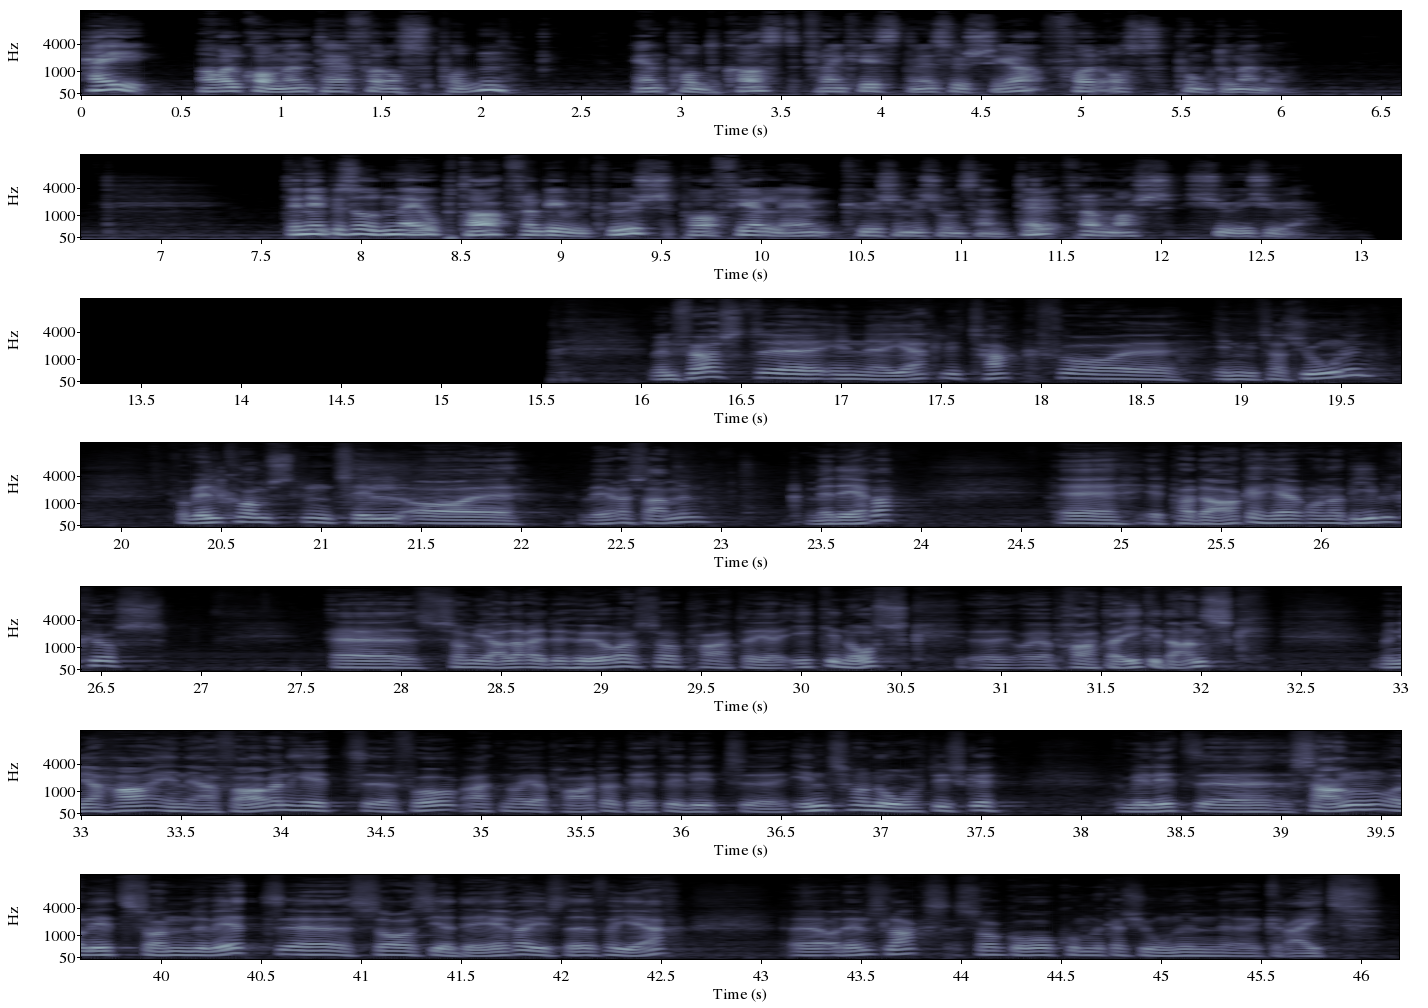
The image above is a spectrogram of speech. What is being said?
Hei og velkommen til For oss-podden, en podkast fra den kristne ressurssida foross.no. Denne episoden er opptak fra bibelkurs på Fjellheim kurs- og misjonssenter fra mars 2020. Men først øh, en øh, hjertelig tak for øh, invitasjonen, for velkomsten til å øh, være sammen med dere et par dager her under bibelkurs. Eh, som I allerede hører, så prater jeg ikke norsk, eh, og jeg prater ikke dansk. Men jeg har en erfarenhet eh, for at når jeg prater dette lidt eh, internordiske, med lidt eh, sang og lidt sådan, du vet, så siger dere i stedet for jer, og den slags, så går kommunikationen grejt. greit.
